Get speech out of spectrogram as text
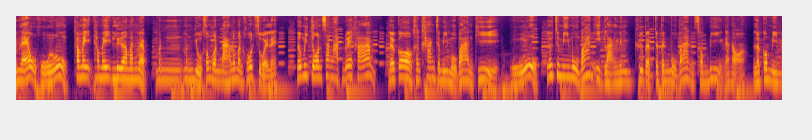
มแล้วโอ้โหทำไมทำไมเรือมันแบบมันมันอยู่ข้างบนน้ำแล้วมันโคตรสวยเลย แล้วมีโจรสลัดด้วยครับ แล้วก็ข้างๆจะมีหมู่บ้านที่โอ้แล้วจะมีหมู่บ้านอีกหลังหนึ่งคือแบบจะเป็นหมู่บ้านซอมบี้อย่างนั้นเหรอ แล้วก็มีแม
